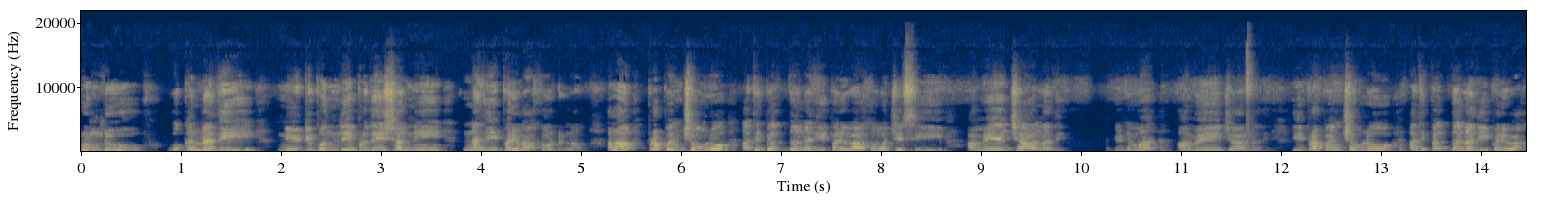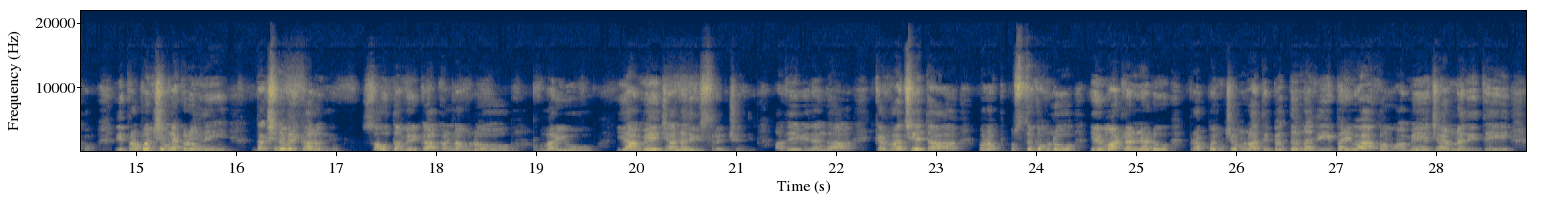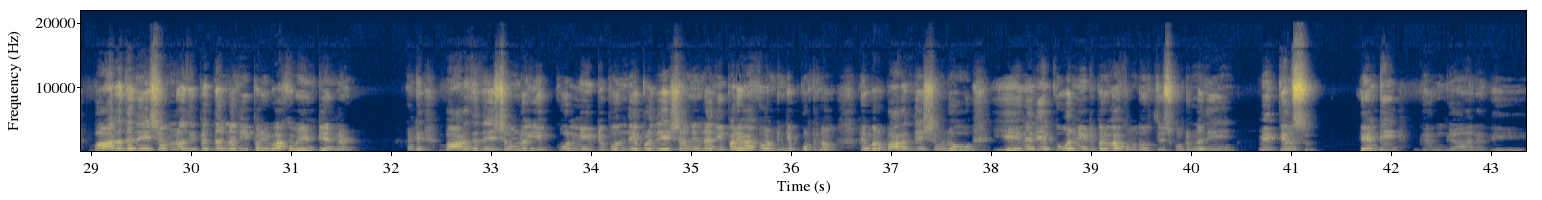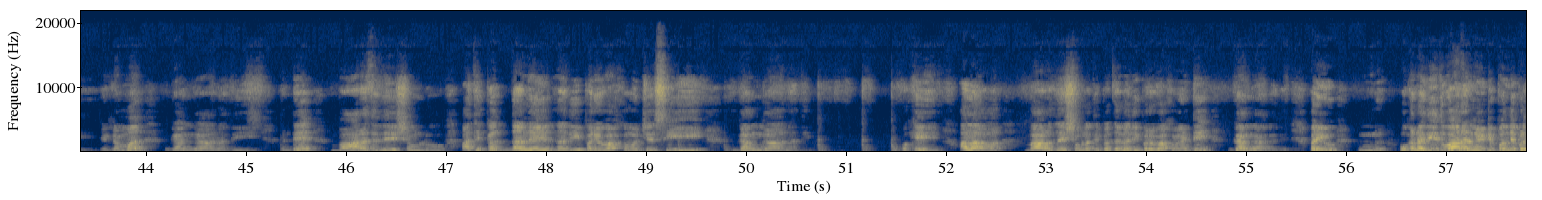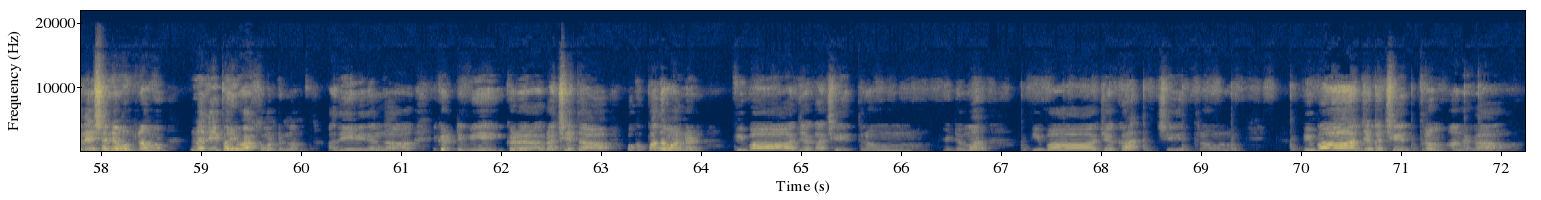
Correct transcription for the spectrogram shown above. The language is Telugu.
రెండు ఒక నది నీటి పొందే ప్రదేశాన్ని నదీ పరివాహకం అంటున్నాం. అలా ప్రపంచంలో అతిపెద్ద నదీ పరివాహకం వచ్చేసి అమెజాన్ నది. ఏంటమ్మా? అమెజాన్ నది. ఇది ప్రపంచంలో అతిపెద్ద నదీ పరివాహకం. ఇది ప్రపంచంలో ఎక్కడుంది? దక్షిణ అమెరికాలో ఉంది సౌత్ అమెరికా ఖండంలో మరియు ఈ అమెజాన్ నది విస్తరించింది. అదేవిధంగా ఇక్కడ రచయిత మన పుస్తకంలో ఏం మాట్లాడినాడు? ప్రపంచంలో అతిపెద్ద నదీ పరివాహకం అమెజాన్ నది అయితే భారతదేశంలో అతిపెద్ద నదీ పరివాహకం ఏంటి అన్నాడు. అంటే భారతదేశంలో ఎక్కువ నీటి పొందే ప్రదేశాన్ని నదీ పరివాహకం అంటే చెప్పుకుంటున్నాం. అంటే మన భారతదేశంలో ఏ నది ఎక్కువ నీటి పరివాహకం తీసుకుంటున్నది? మీకు తెలుసు. ఏంటి? గంగా నది. ఏంటమ్మా? గంగా నది. అంటే భారతదేశంలో అతిపెద్ద నదీ పరివాహకం వచ్చేసి గంగా నది. ఓకే? అలా భారతదేశంలో అతిపెద్ద నదీ పరివాహకం ఏంటి? గంగా నది. మరియు ఒక నది ద్వారా నీటి పొందే ప్రదేశాన్ని ఏమంటున్నాము? నదీ పరివాహకం అంటున్నాం. అదేవిధంగా ఇక్కడ ఇక్కడ రచయిత ఒక పదం అన్నాడు. విభాజక క్షేత్రం. ఏంటమ్మా? విభాజక క్షేత్రం. విభాజక క్షేత్రం అనగా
